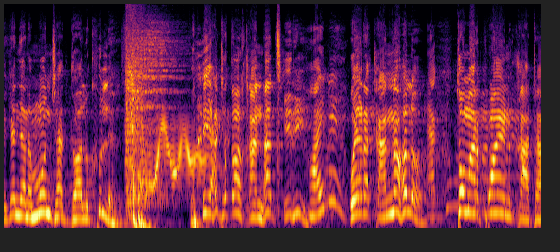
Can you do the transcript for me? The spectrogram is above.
এখানে যেন মন ছাড় দল খুলে ওই একটা তোমার কান্না ছিরি। হয়নি? ওই একটা কান্না হলো? তোমার পয়েন্ট কাটা।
